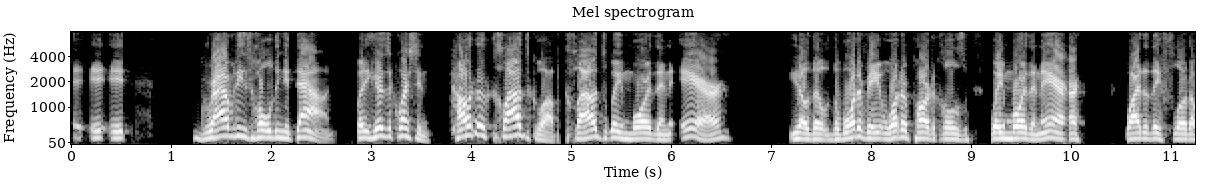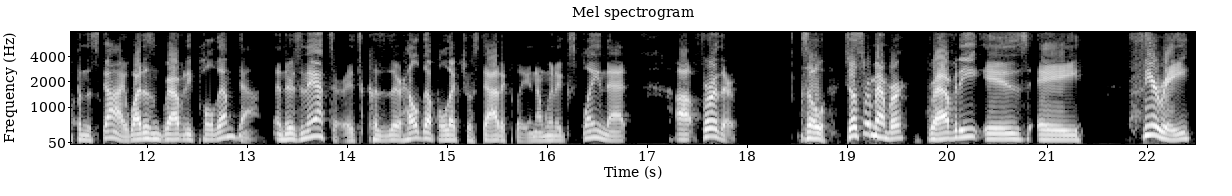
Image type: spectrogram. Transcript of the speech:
it, it gravity's holding it down. But here's the question: How do clouds go up? Clouds weigh more than air. You know, the, the water water particles weigh more than air. Why do they float up in the sky? Why doesn't gravity pull them down? And there's an answer. It's because they're held up electrostatically. And I'm going to explain that uh, further. So just remember, gravity is a theory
